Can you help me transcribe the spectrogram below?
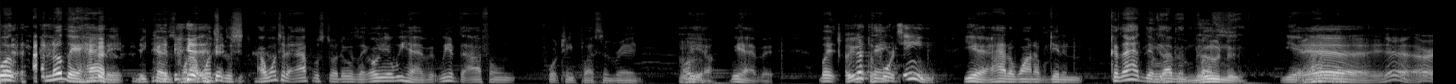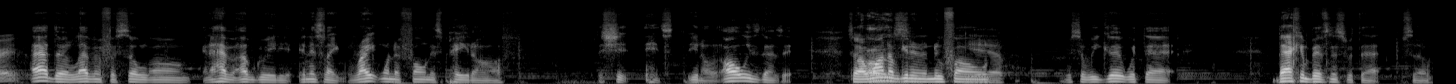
well i know they had it because when i went to the i went to the apple store they was like oh yeah we have it we have the iphone 14 plus in red oh Mhm. yeah we have it but Oh, you got the thing- 14. Yeah i had to wind up getting because i had the You got the 11 new plus. new. yeah, I had the- Yeah, yeah. All right. I had the 11 for so long and I haven't upgraded. And it's like right when the phone is paid off, the shit hits, you know, it always does it. So I wound up getting a new phone. Yeah. So we good with that. Back in business with that. So,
